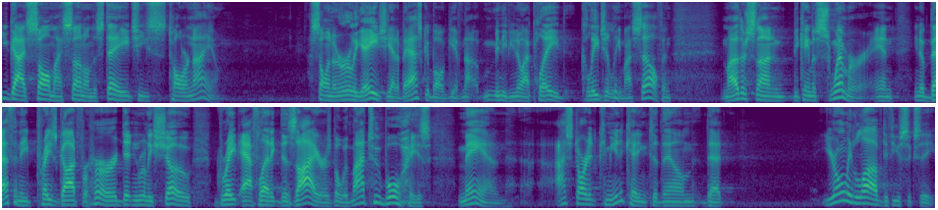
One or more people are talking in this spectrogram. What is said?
you guys saw my son on the stage. He's taller than I am. I saw in an early age he had a basketball gift. Not many of you know I played collegiately myself, and my other son became a swimmer. And you know Bethany, praise God for her, didn't really show great athletic desires. But with my two boys, man, I started communicating to them that you're only loved if you succeed.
